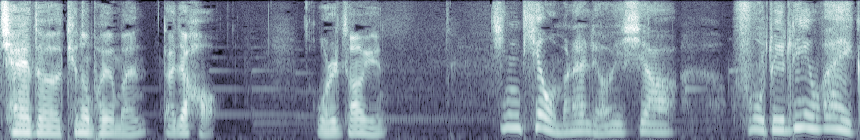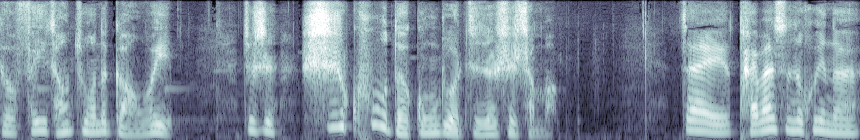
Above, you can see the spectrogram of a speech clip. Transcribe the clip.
亲爱的听众朋友们，大家好，我是张云。今天我们来聊一下服务队另外一个非常重要的岗位，就是司库的工作职责是什么？在台湾狮子会呢，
